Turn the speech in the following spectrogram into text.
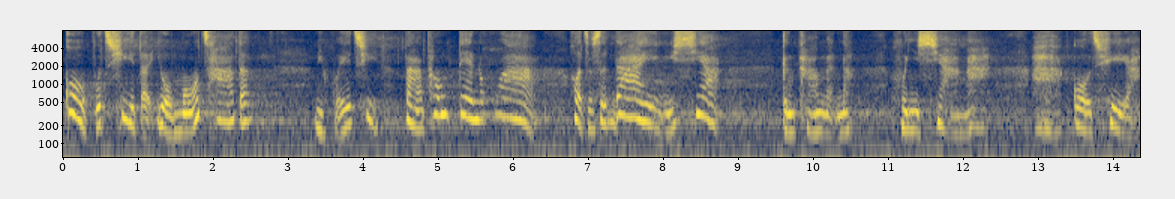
过不去的、有摩擦的，你回去打通电话，或者是赖一下，跟他们呢分享啊啊，过去呀、啊，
